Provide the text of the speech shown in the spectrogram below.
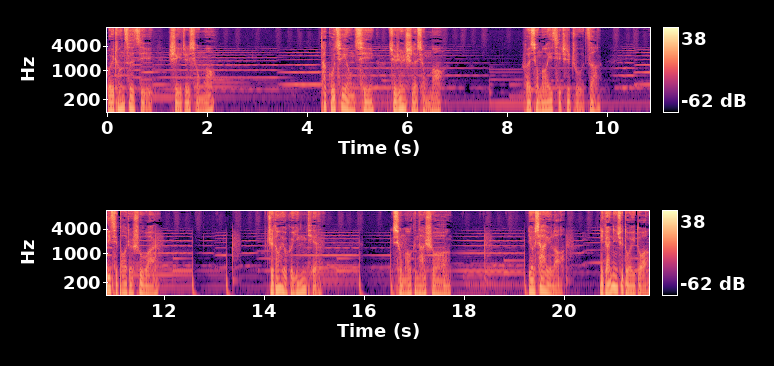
伪装自己是一只熊猫。他鼓起勇气去认识了熊猫，和熊猫一起吃竹子，一起抱着树玩。直到有个阴天，熊猫跟他说。要下雨了，你赶紧去躲一躲。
